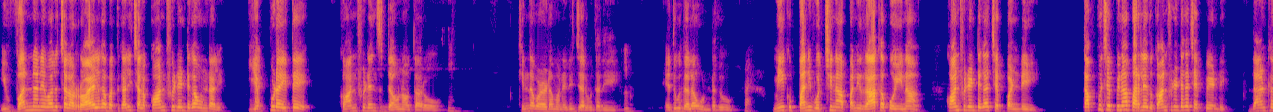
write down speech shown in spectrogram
ఈ వన్ అనే వాళ్ళు చాలా రాయల్గా బతకాలి చాలా కాన్ఫిడెంట్గా ఉండాలి. ఎప్పుడైతే కాన్ఫిడెన్స్ డౌన్ అవుతారో. కింద పడడం అనేది జరుగుతుంది. ఎదుగుదల ఉండదు. మీకు పని వచ్చినా పని రాకపోయినా కాన్ఫిడెంట్గా చెప్పండి. తప్పు చెప్పినా పర్లేదు కాన్ఫిడెంట్గా చెప్పేయండి. దాంట్లో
